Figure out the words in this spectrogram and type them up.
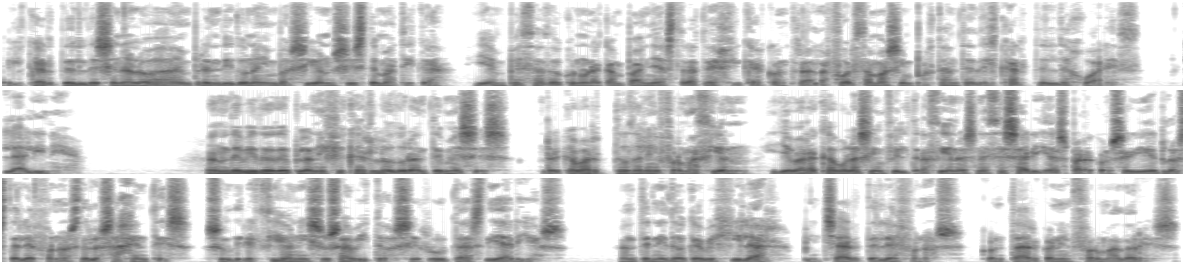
El cártel de Sinaloa ha emprendido una invasión sistemática y ha empezado con una campaña estratégica contra la fuerza más importante del cártel de Juárez, la línea. Han debido de planificarlo durante meses. recabar toda la información y llevar a cabo las infiltraciones necesarias para conseguir los teléfonos de los agentes, su dirección y sus hábitos y rutas diarios. Han tenido que vigilar, pinchar teléfonos, contar con informadores.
